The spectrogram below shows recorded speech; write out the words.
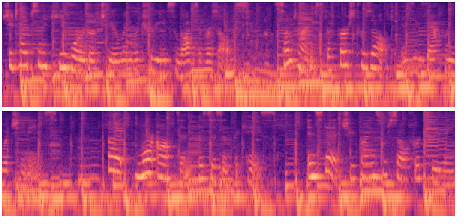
She types in a keyword or two and retrieves lots of results. Sometimes the first result is exactly what she needs. But more often, this isn't the case. Instead, she finds herself retrieving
